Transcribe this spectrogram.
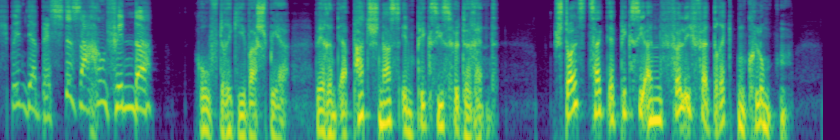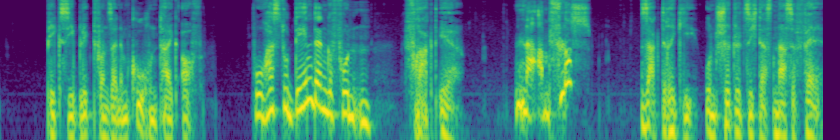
Ich bin der beste Sachenfinder, ruft Ricky Waschbär, während er patschnass in Pixies Hütte rennt. Stolz zeigt er Pixie einen völlig verdreckten Klumpen. Pixie blickt von seinem Kuchenteig auf. Wo hast du den denn gefunden? fragt er. Na, am Fluss, sagt Ricky und schüttelt sich das nasse Fell.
